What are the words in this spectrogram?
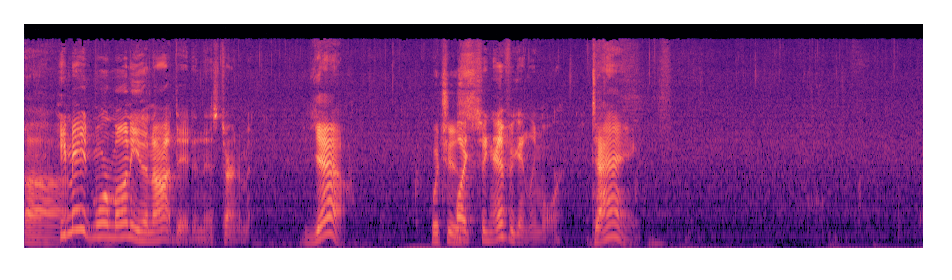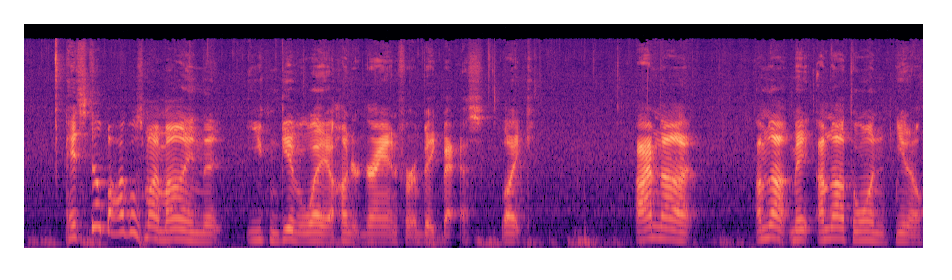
Uh, He made more money than Ott did in this tournament, yeah, which is like significantly more. dang. It still boggles my mind that you can give away a hundred grand for a big bass. Like, I'm not, I'm not, I'm not the one, you know,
